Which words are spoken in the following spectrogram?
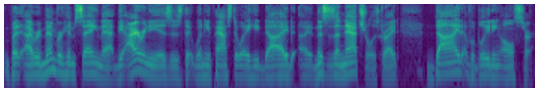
But I remember him saying that. The irony is, is that when he passed away, he died. Uh, and this is a naturalist, right? Died of a bleeding ulcer.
